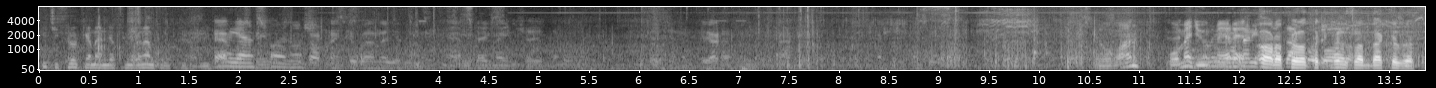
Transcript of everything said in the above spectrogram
Kicsit föl kell menni a fűre, nem tudok kihagyni. Igen, sajnos. Jó van. Hol megyünk, merre? Arra fel ott a fentlabdák között.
